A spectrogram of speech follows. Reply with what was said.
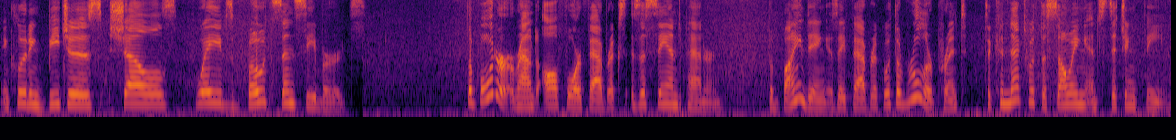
including beaches, shells, waves, boats, and seabirds. The border around all four fabrics is a sand pattern. The binding is a fabric with a ruler print to connect with the sewing and stitching theme.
